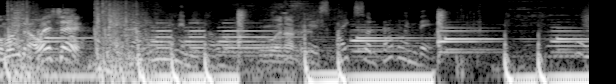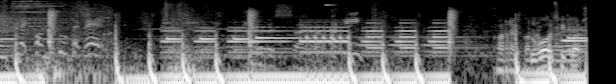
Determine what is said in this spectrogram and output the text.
Cómo ha entrado ese? Muy buena red. Spike soltado en B. Cumple con tu deber. Aquí. Corre, corre. Aquí. chicos.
